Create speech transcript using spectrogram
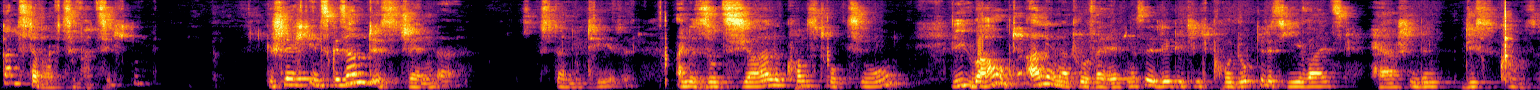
ganz darauf zu verzichten. Geschlecht insgesamt ist Gender, ist dann die These. Eine soziale Konstruktion, wie überhaupt alle Naturverhältnisse lediglich Produkte des jeweils herrschenden Diskurses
